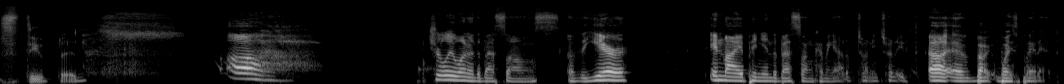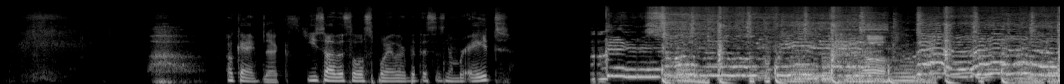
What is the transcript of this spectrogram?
Stupid. Oh, truly one of the best songs of the year. In my opinion, the best song coming out of 2020, uh, uh Bo- Boys Planet. okay, Next. you saw this little spoiler, but this is number eight. Oh,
